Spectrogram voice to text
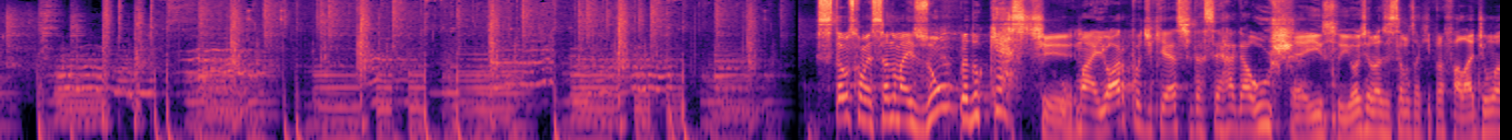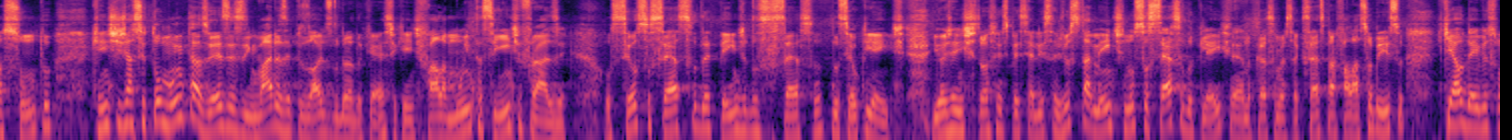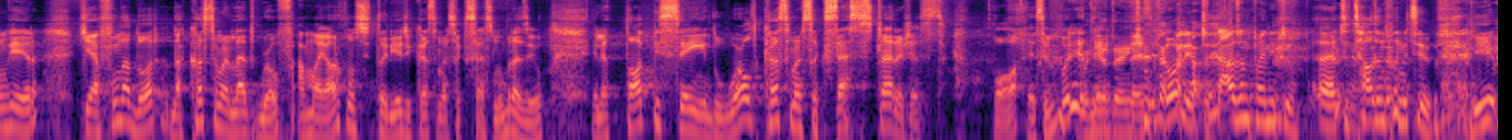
Estamos começando mais um Producast. o maior podcast da Serra Gaúcha. É isso, e hoje nós estamos aqui para falar de um assunto que a gente já citou muitas vezes em vários episódios do Bradocast, que a gente fala muito a seguinte frase: O seu sucesso depende do sucesso do seu cliente. E hoje a gente trouxe um especialista justamente no sucesso do cliente, né, no Customer Success, para falar sobre isso, que é o Davidson Vieira, que é fundador da Customer Led Growth, a maior consultoria de Customer Success no Brasil. Ele é top 100 do World Customer Success success strategist. Ó, esse é bonito, Bonito, hein? Esse ficou bonito. 2022. É, 2022. E,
